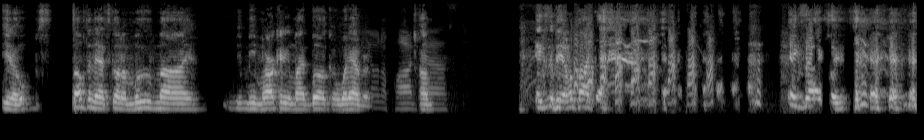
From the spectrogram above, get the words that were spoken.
you know, something that's going to move my me marketing my book or whatever. Be on a podcast. Um, be on a podcast. exactly.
